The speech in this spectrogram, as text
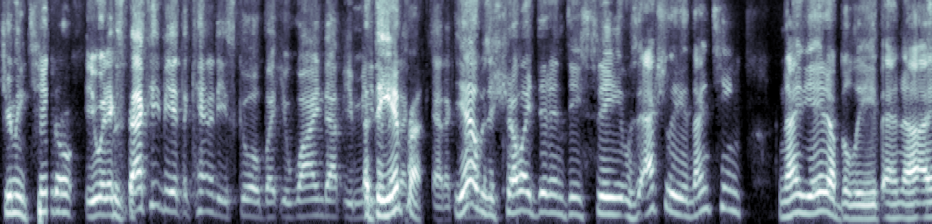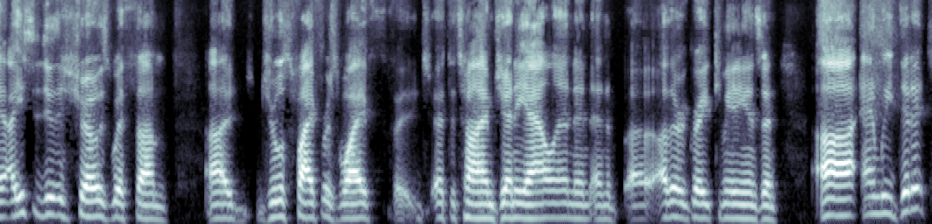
Jimmy Tingle. You would expect he'd be at the Kennedy School, but you wind up you meet at the Improv. At a, yeah, it was a show I did in D.C. It was actually in 1998, I believe, and uh, I, I, used to do these shows with um, uh, Jules Feiffer's wife uh, at the time, Jenny Allen, and and other great comedians, and and we did it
